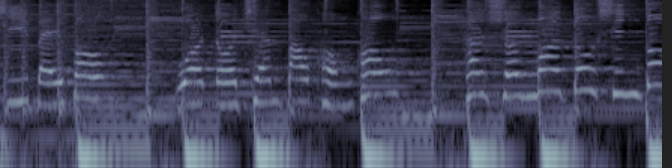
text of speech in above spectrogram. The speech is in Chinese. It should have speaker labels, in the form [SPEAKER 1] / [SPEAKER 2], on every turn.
[SPEAKER 1] 西北风，我的钱包空空，看什么都心动，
